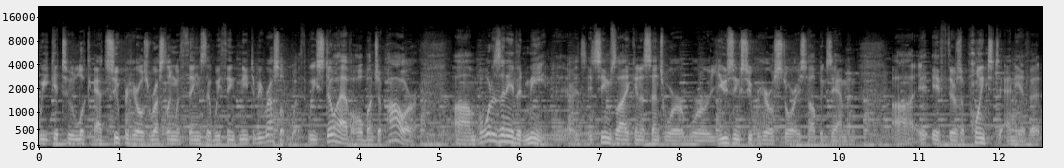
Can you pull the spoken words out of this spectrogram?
we get to look at superheroes wrestling with things that we think need to be wrestled with. We still have a whole bunch of power, um, but what does any of it mean? It, it, seems like, in a sense, we're, we're using superhero stories to help examine uh, if there's a point to any of it,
